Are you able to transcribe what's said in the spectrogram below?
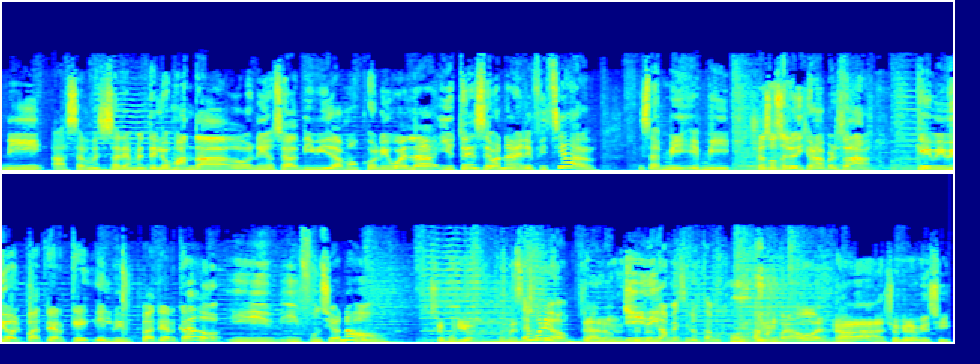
ni hacer necesariamente los mandados, ni, o sea, dividamos con igualdad y ustedes se van a beneficiar. Esa es mi, es mi. Yo eso se lo dije a una persona que vivió el patriarque, el patriarcado y, y funcionó. Se murió en un momento. Se murió, Se claro. murió, y dígame si no está mejor. Está mejor ahora. Ah, yo creo que sí.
